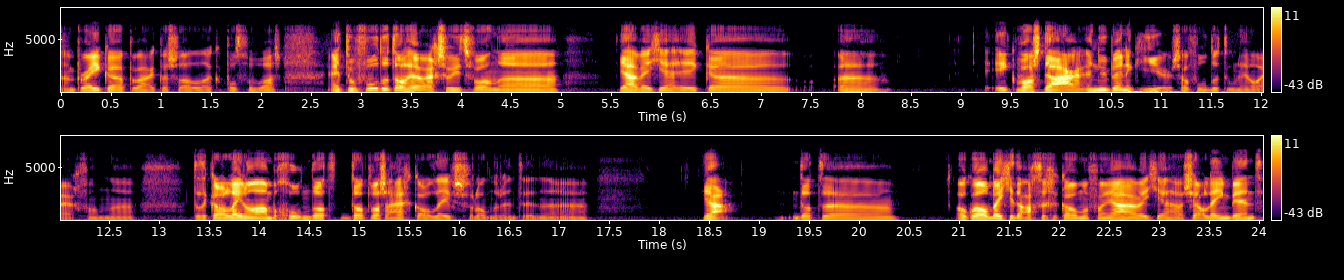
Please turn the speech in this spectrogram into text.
een break-up waar ik best wel kapot van was. En toen voelde het al heel erg zoiets van, ja weet je, ik, ik was daar en nu ben ik hier. Zo voelde het toen heel erg van... eh, dat ik er alleen al aan begon, dat, dat was eigenlijk al levensveranderend. En eh, ja, dat eh, ook wel een beetje erachter gekomen van ja, weet je, als je alleen bent,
